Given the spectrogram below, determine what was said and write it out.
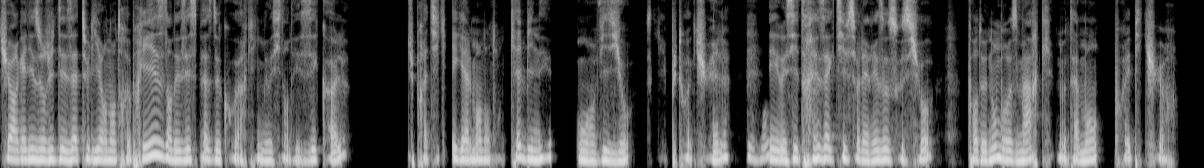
Tu organises aujourd'hui des ateliers en entreprise, dans des espaces de coworking, mais aussi dans des écoles. Tu pratiques également dans ton cabinet ou en visio, ce qui est plutôt actuel. Mhm. et aussi très actif sur les réseaux sociaux pour de nombreuses marques, notamment pour Épicure.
